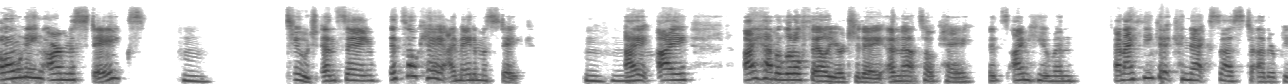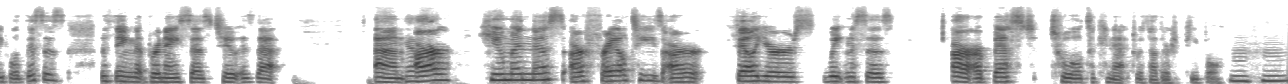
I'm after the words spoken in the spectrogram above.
owning our mistakes hmm huge and saying it's okay i made a mistake mm-hmm. i i i had a little failure today and that's okay it's i'm human and i think it connects us to other people. This is the thing that brene says too is that um, yes. our humanness our frailties our failures weaknesses are our best tool to connect with other people. Mm-hmm.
